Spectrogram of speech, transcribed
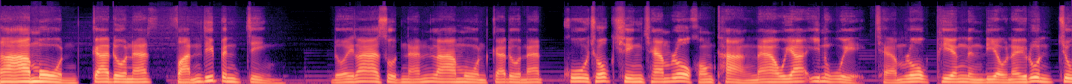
ราโมนกาโดนัสฝันที่เป็นจริง โดยล่าสุดนั้นราโมนกาโดนัสคู่ชกชิงแชมป์โลกของทางนาวยะอินเวทแชมป์โลกเพียงหนึ่งเดียวในรุ่นจู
